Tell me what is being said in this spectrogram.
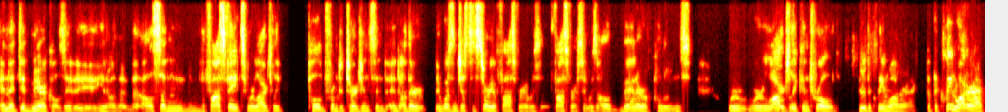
And that did miracles. It, you know, the, the, all of a sudden the phosphates were largely pulled from detergents and, and other it wasn't just a story of phosphor it was phosphorus it was all manner of pollutants were were largely controlled through the clean water act but the clean water act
